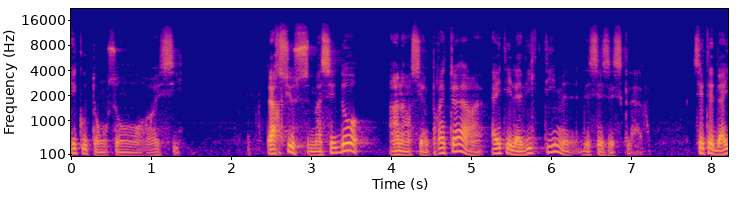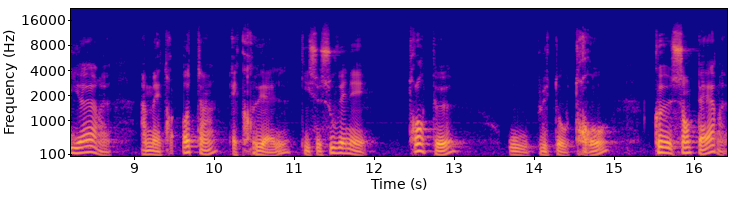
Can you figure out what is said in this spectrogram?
Écoutons son récit. Darcius Macedo, un ancien prêteur, a été la victime de ses esclaves. C'était d'ailleurs un maître hautain et cruel qui se souvenait trop peu, ou plutôt trop, que son père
